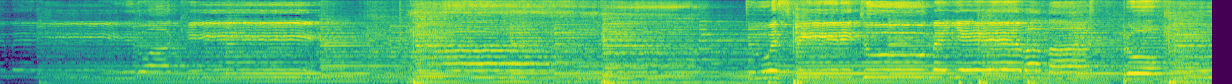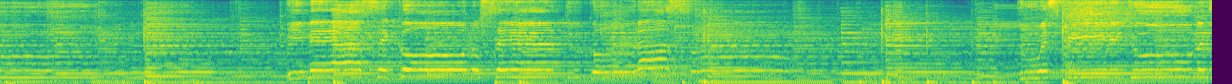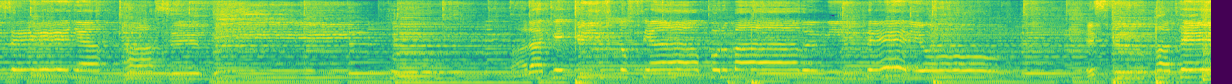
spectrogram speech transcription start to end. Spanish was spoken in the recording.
Cristo sea formado en mi interior. Es tu paternidad.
